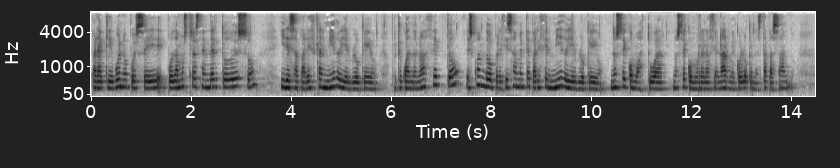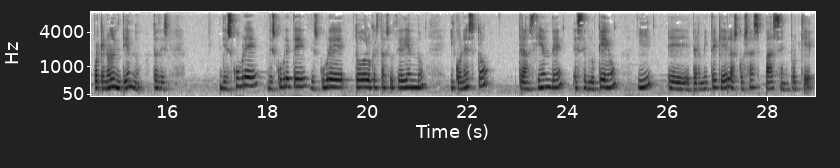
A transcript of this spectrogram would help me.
para que, bueno, pues eh, podamos trascender todo eso y desaparezca el miedo y el bloqueo. Porque cuando no acepto es cuando precisamente aparece el miedo y el bloqueo. No sé cómo actuar, no sé cómo relacionarme con lo que me está pasando, porque no lo entiendo. Entonces, descubre, descúbrete, descubre todo lo que está sucediendo y con esto transciende ese bloqueo y eh, permite que las cosas pasen, porque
